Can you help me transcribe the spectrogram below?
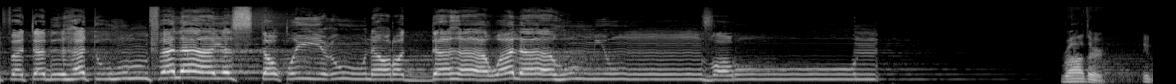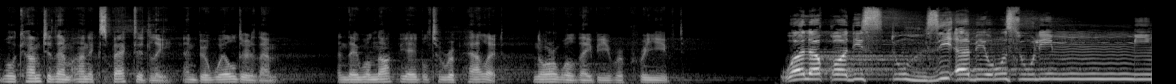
فتبهتهم فلا يستطيعون ردها ولا هم ينظرون Rather, it will come to them unexpectedly and bewilder them, and they will not be able to repel it, nor will they be reprieved. ولقد استهزئ برسل من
